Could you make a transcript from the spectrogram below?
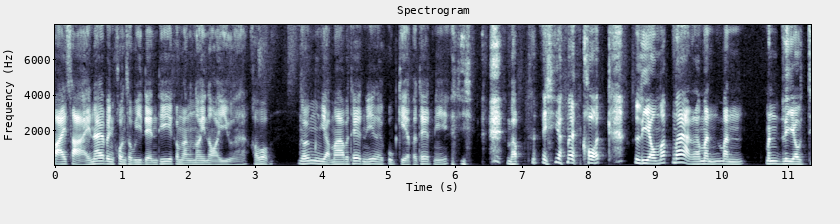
ปลายสายน่าจะเป็นคนสวีเดนที่กำลังนอยๆอยู่นะเขาบอกเฮ้ยมึงอย่ามาประเทศนี้เลยกูเกลียดประเทศนี้ แบบไอ้เหี้ยมันโคตรเลียวมากๆแล้วมันมันมันเลียวจ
